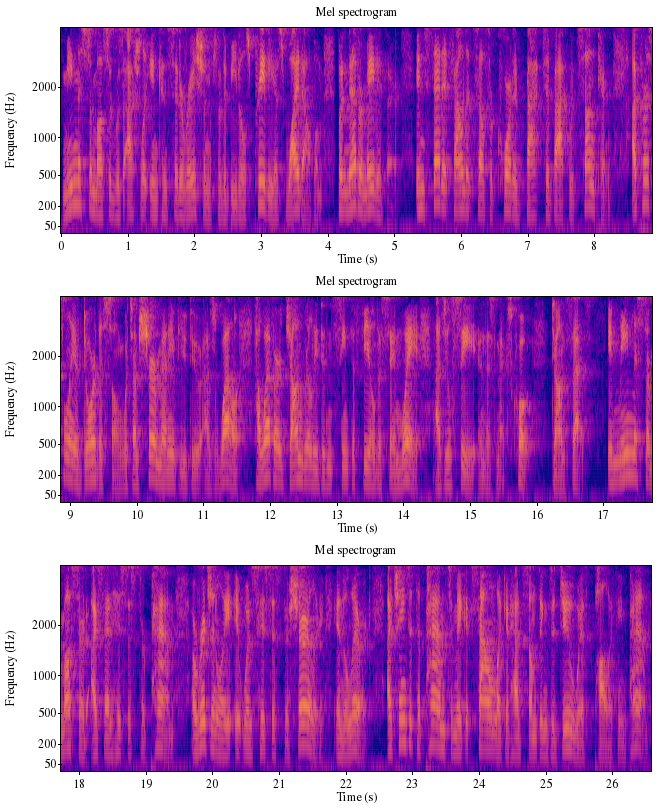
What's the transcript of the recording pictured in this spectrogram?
Mean Mr. Mustard was actually in consideration for the Beatles' previous White Album, but never made it there. Instead, it found itself recorded back to back with Sun King. I personally adore this song, which I'm sure many of you do as well. However, John really didn't seem to feel the same way, as you'll see in this next quote. John says, in Mean Mr. Mustard, I said his sister Pam. Originally, it was his sister Shirley in the lyric. I changed it to Pam to make it sound like it had something to do with Polythene Pam.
